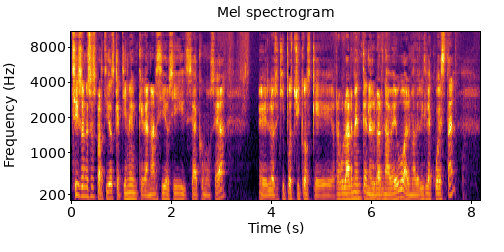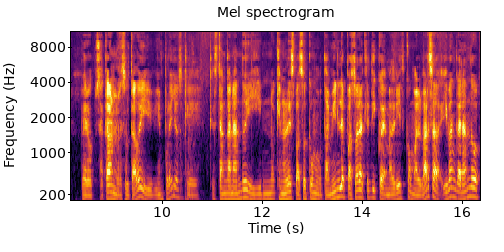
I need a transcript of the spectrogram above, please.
Sí, son esos partidos que tienen que ganar sí o sí, sea como sea. Eh, los equipos chicos que regularmente en el Bernabéu al Madrid le cuestan, pero sacaron el resultado y bien por ellos que, que están ganando y no, que no les pasó como también le pasó al Atlético de Madrid como al Barça. Iban ganando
